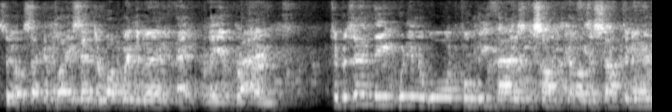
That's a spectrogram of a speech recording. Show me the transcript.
So your second place then Rod Winterburn and Liam Brown. To present the winning award for the thousand sidecars this afternoon,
